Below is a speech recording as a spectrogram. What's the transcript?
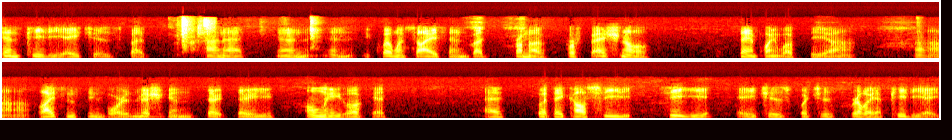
10 PDHs, but on that and, and equivalent size. And but from a professional standpoint, with the uh, uh, licensing board in Michigan, they, they only look at at what they call C, CEHs, which is really a PDH.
